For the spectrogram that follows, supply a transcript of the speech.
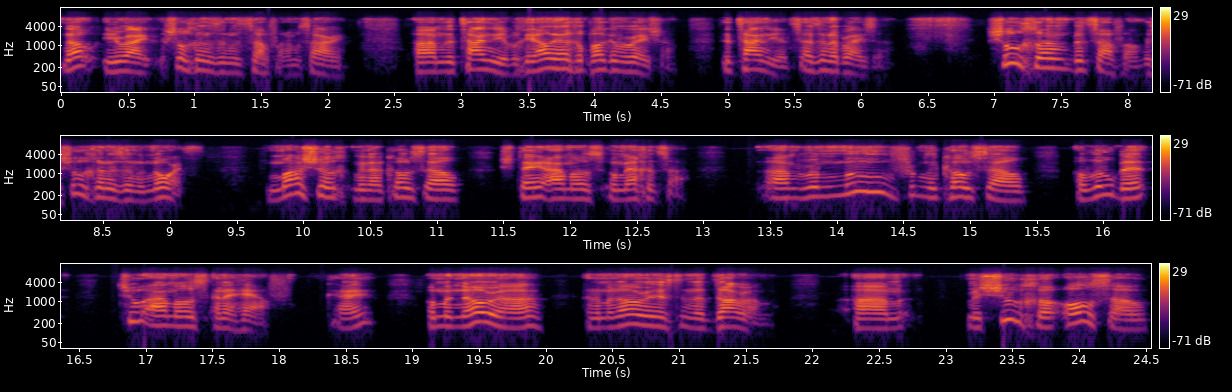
no, you're right. Shulchan is in the Safan. I'm sorry. Um, the Tanya, the Tanya, it says in the Brisa. Shulchan b'tzafon. The Shulchan is in the north. Mashuch min kosel shtei amos umechetza. Um, remove from the kosel a little bit, two amos and a half. Okay. A menorah, and the menorah is in the daram. Um, Meshucha also,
